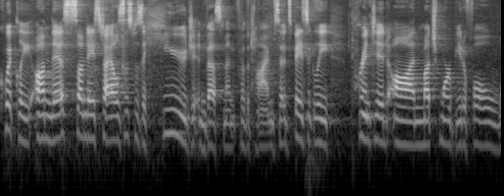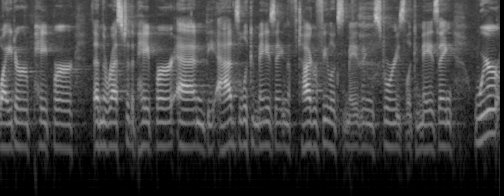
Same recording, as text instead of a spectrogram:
quickly on this Sunday Styles, this was a huge investment for the time. So it's basically printed on much more beautiful, whiter paper than the rest of the paper, and the ads look amazing, the photography looks amazing, the stories look amazing. We're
